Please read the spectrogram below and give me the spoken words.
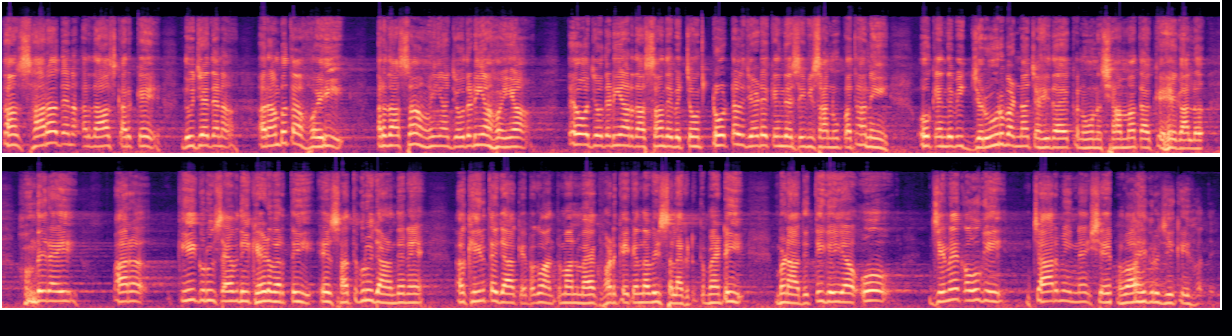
ਤਾਂ ਸਾਰਾ ਦਿਨ ਅਰਦਾਸ ਕਰਕੇ ਦੂਜੇ ਦਿਨ ਆਰੰਭ ਤਾਂ ਹੋਈ, ਅਰਦਾਸਾਂ ਹੋਈਆਂ, ਜੋਦੜੀਆਂ ਹੋਈਆਂ ਤੇ ਉਹ ਜੋਦੜੀਆਂ ਅਰਦਾਸਾਂ ਦੇ ਵਿੱਚੋਂ ਟੋਟਲ ਜਿਹੜੇ ਕਹਿੰਦੇ ਸੀ ਵੀ ਸਾਨੂੰ ਪਤਾ ਨਹੀਂ ਉਹ ਕਹਿੰਦੇ ਵੀ ਜ਼ਰੂਰ ਬਣਨਾ ਚਾਹੀਦਾ ਹੈ, ਕਾਨੂੰਨ ਸ਼ਾਮਾਂ ਤੱਕ ਇਹ ਗੱਲ ਹੁੰਦੀ ਰਹੀ। ਪਰ ਕੀ ਗੁਰੂ ਸਾਹਿਬ ਦੀ ਖੇਡ ਵਰਤੀ, ਇਹ ਸਤਿਗੁਰੂ ਜਾਣਦੇ ਨੇ। ਅਖੀਰ ਤੇ ਜਾ ਕੇ ਭਗਵੰਤ ਮਾਨ ਮੈਕ ਫੜ ਕੇ ਕਹਿੰਦਾ ਵੀ ਸਿਲੈਕਟ ਕਮੇਟੀ ਬਣਾ ਦਿੱਤੀ ਗਈ ਆ। ਉਹ ਜਿਵੇਂ ਕਹੂਗੀ 4 ਮਹੀਨੇ ਛੇ ਵਾਹਿਗੁਰੂ ਜੀ ਕੀ ਫਤਿਹ।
